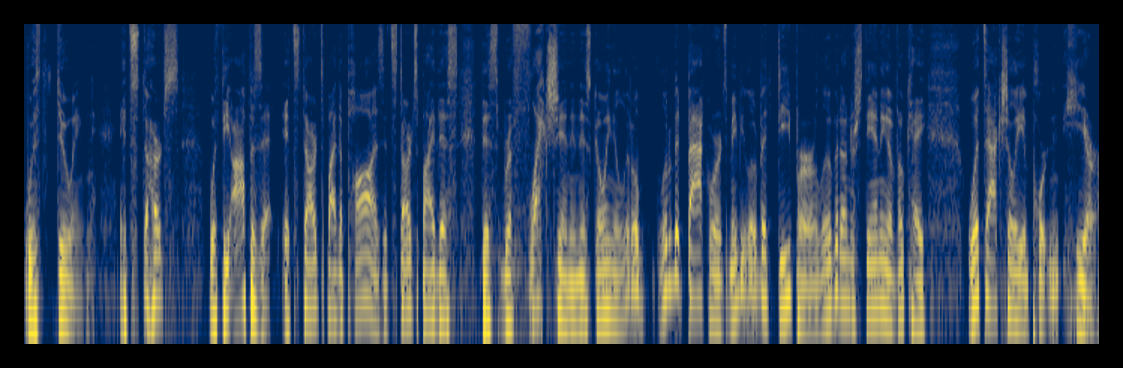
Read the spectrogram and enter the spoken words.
with doing it starts with the opposite it starts by the pause it starts by this this reflection and this going a little a little bit backwards maybe a little bit deeper a little bit understanding of okay what's actually important here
